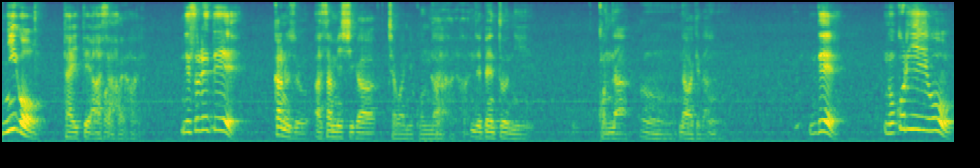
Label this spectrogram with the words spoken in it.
2合炊いて朝、はいはいはい。でそれで彼女朝飯が茶碗にこんな、はいはいはい。で弁当にこんなうん。なわけだ、うん。で残りを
